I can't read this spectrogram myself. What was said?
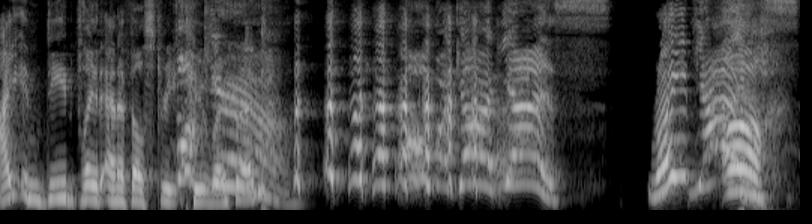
I indeed played NFL Street Fuck 2, yeah! my friend. oh my god, yes! Right? Yes!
